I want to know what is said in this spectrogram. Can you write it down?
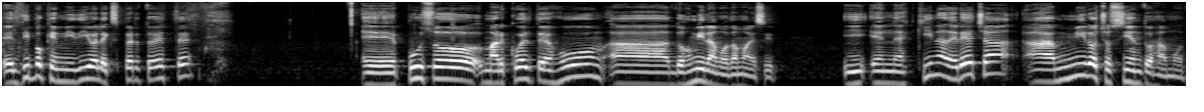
el tipo que midió el experto este eh, puso, marcó el tejum a 2000 amot, vamos a decir. Y en la esquina derecha a 1800 amot.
